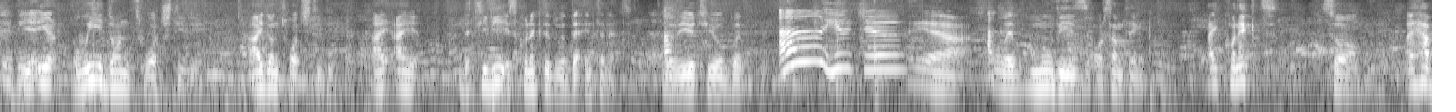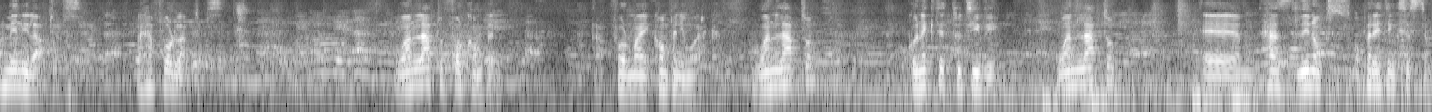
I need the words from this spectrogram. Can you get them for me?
TV y- you we don't watch tv i don't watch tv i i the tv is connected with the internet with youtube with ah YouTube. Yeah with movies or something. I connect so i have many laptops i have four laptops one laptop for company for my company work one laptop connected to tv one laptop um, has Linux operating system.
